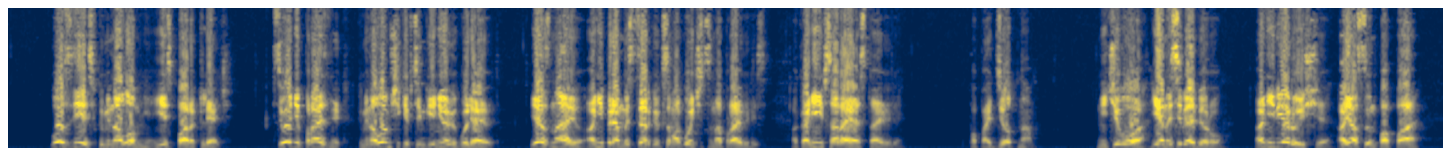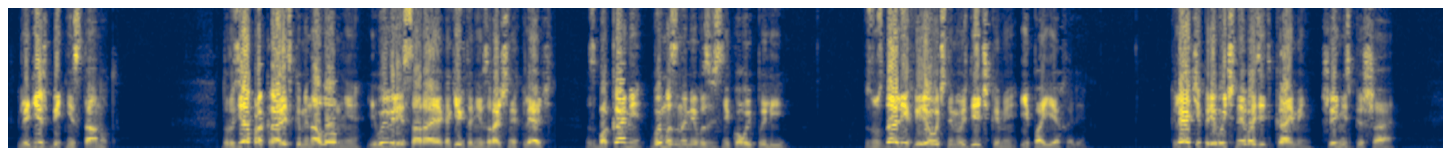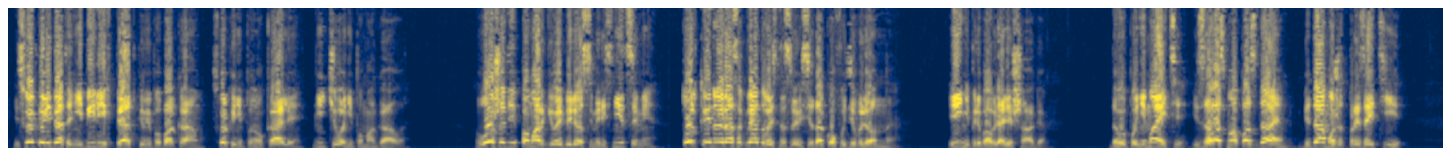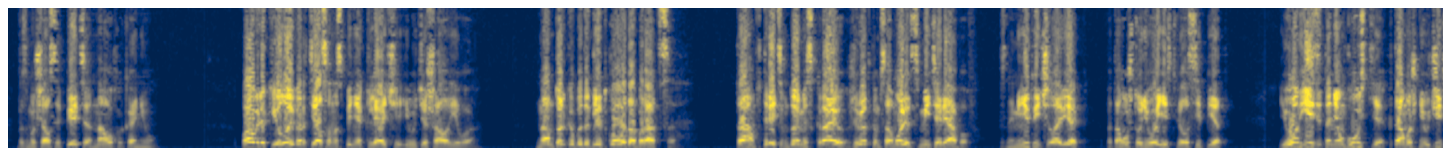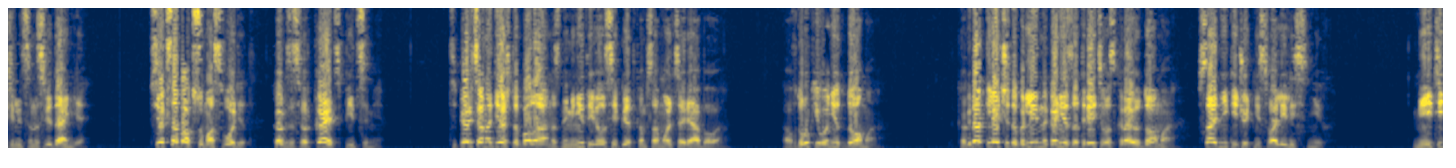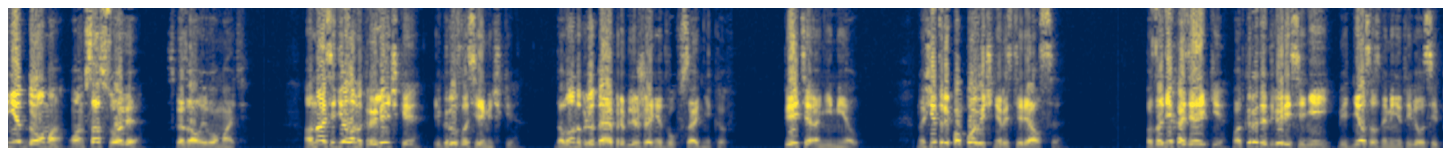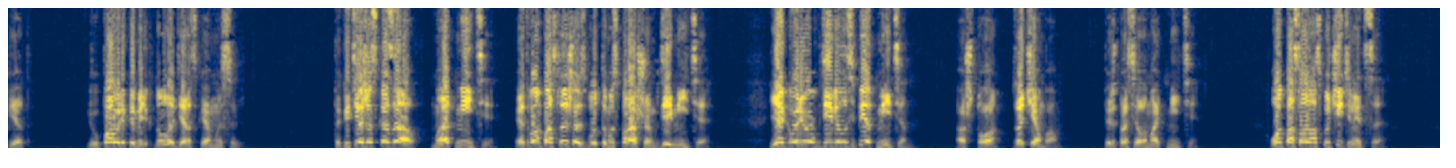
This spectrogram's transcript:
«Вот здесь, в каменоломне, есть пара кляч. Сегодня праздник, каменоломщики в Тимгеневе гуляют. Я знаю, они прямо из церкви к самогонщице направились а коней в сарае оставили. Попадет нам. Ничего, я на себя беру. Они верующие, а я сын папа. Глядишь, бить не станут. Друзья прокрались к каменоломне и вывели из сарая каких-то невзрачных кляч с боками, вымазанными в известняковой пыли. Взнуздали их веревочными уздечками и поехали. Клячи, привычные возить камень, шли не спеша. И сколько ребята не били их пятками по бокам, сколько не понукали, ничего не помогало. Лошади, помаргивая белесыми ресницами, только иной раз оглядываясь на своих седаков удивленно, и не прибавляли шага. «Да вы понимаете, из-за вас мы опоздаем, беда может произойти», – возмущался Петя на ухо коню. Павлик Юлой вертелся на спине клячи и утешал его. «Нам только бы до Глиткова добраться. Там, в третьем доме с краю, живет комсомолец Митя Рябов, знаменитый человек, потому что у него есть велосипед. И он ездит на нем в устье к тамошней учительнице на свидание. Всех собак с ума сводит, как засверкает спицами». Теперь вся надежда была на знаменитый велосипед комсомольца Рябова. А вдруг его нет дома? Когда клячи добрели наконец до третьего с краю дома, всадники чуть не свалились с них. «Мити нет дома, он в Сосове», — сказала его мать. Она сидела на крылечке и грызла семечки, давно наблюдая приближение двух всадников. Петя онемел. Но хитрый Попович не растерялся. Позади хозяйки, в открытой двери синей, виднелся знаменитый велосипед. И у Павлика мелькнула дерзкая мысль. «Так ведь я же сказал, мы от Мити. Это вам послышалось, будто мы спрашиваем, где Митя?» «Я говорю, где велосипед Митин?» «А что? Зачем вам?» – переспросила мать Мити. «Он послал нас к учительнице».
